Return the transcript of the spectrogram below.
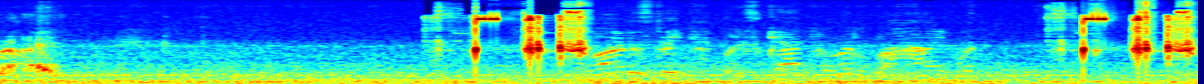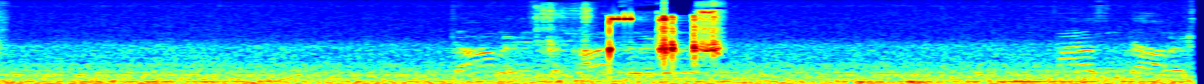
Right. Honestly, but it's gotten a little behind with dollars deposited thousand dollars.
